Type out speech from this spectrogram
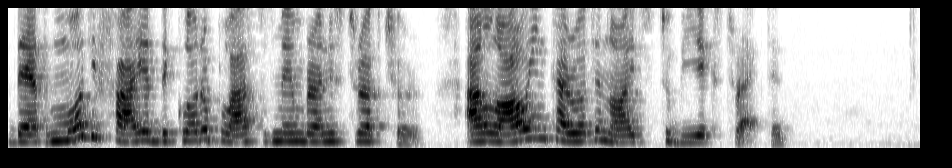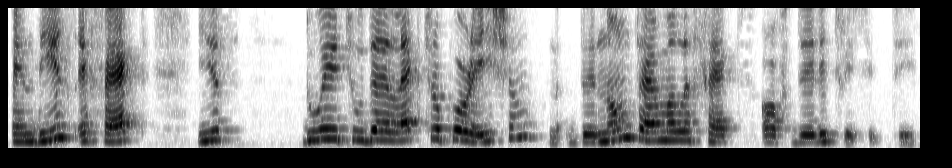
that modified the chloroplast's membrane structure, allowing carotenoids to be extracted. And this effect is due to the electroporation, the non-thermal effects of the electricity.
